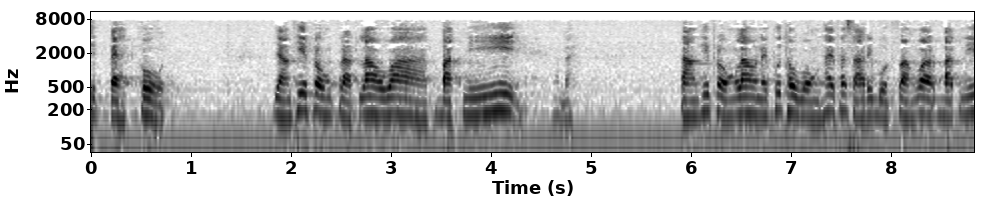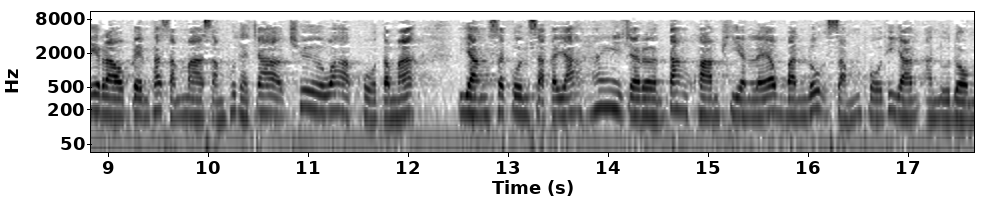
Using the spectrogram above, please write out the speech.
สิบแปดโกด อย่างที่พระองค์ตรัสเล่าว่าบัดนี้นะตามที่พระองค์เล่าในพุทธวงศ์ให้พระสารีบุตรฟังว่าบัดนี้เราเป็นพระสัมมาสัมพุทธเจ้า ชื่อว่าโคตมะยังสกุลสักยะให้เจริญตั้งความเพียรแล้วบรรลุสัมโพธิญาณอนุดม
